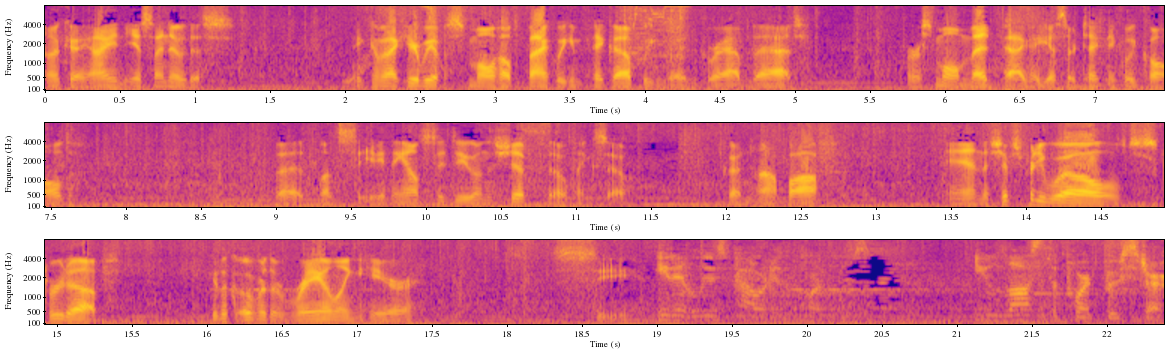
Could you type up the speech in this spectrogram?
Okay, I yes I know this. We come back here. We have a small health pack we can pick up. We can go ahead and grab that, or a small med pack, I guess they're technically called. But let's see, anything else to do on the ship? Don't think so. Go ahead and hop off. And the ship's pretty well screwed up. If you look over the railing here, let's see. You didn't lose power to the port booster. You lost the port booster.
